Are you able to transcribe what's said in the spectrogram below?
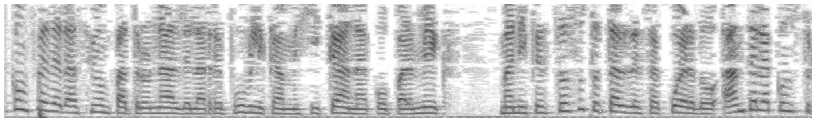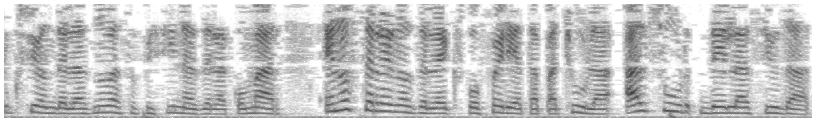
La Confederación Patronal de la República Mexicana, Coparmex, manifestó su total desacuerdo ante la construcción de las nuevas oficinas de la Comar en los terrenos de la Expoferia Tapachula al sur de la ciudad.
